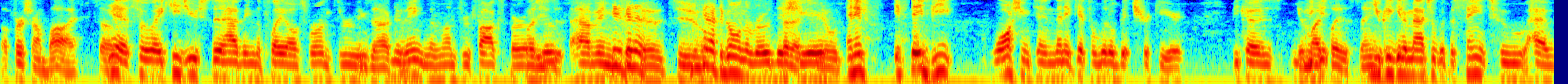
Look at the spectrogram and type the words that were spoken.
a first round bye. So Yeah, so like he's used to having the playoffs run through Exactly. New England, run through Foxborough. but so he's having he's to gonna- go to he's gonna have to go on the road this year. Field. And if if they beat Washington, then it gets a little bit trickier because they you might get, play the Saints. you could get a matchup with the Saints who have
